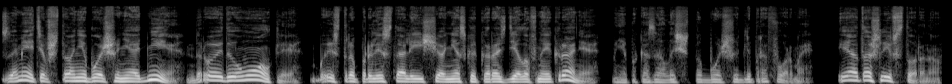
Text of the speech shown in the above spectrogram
Заметив, что они больше не одни, дроиды умолкли, быстро пролистали еще несколько разделов на экране, мне показалось, что больше для проформы, и отошли в сторону.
